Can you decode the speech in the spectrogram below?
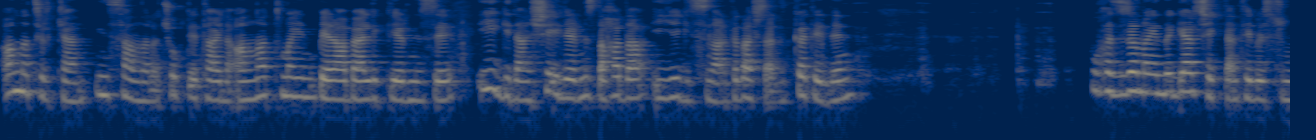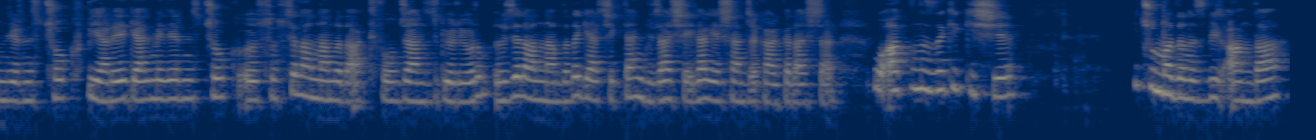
Anlatırken insanlara çok detaylı anlatmayın. Beraberliklerinizi, iyi giden şeyleriniz daha da iyiye gitsin arkadaşlar. Dikkat edin. Bu Haziran ayında gerçekten tebessümleriniz çok, bir araya gelmeleriniz çok, e, sosyal anlamda da aktif olacağınızı görüyorum. Özel anlamda da gerçekten güzel şeyler yaşanacak arkadaşlar. Bu aklınızdaki kişi hiç ummadığınız bir anda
